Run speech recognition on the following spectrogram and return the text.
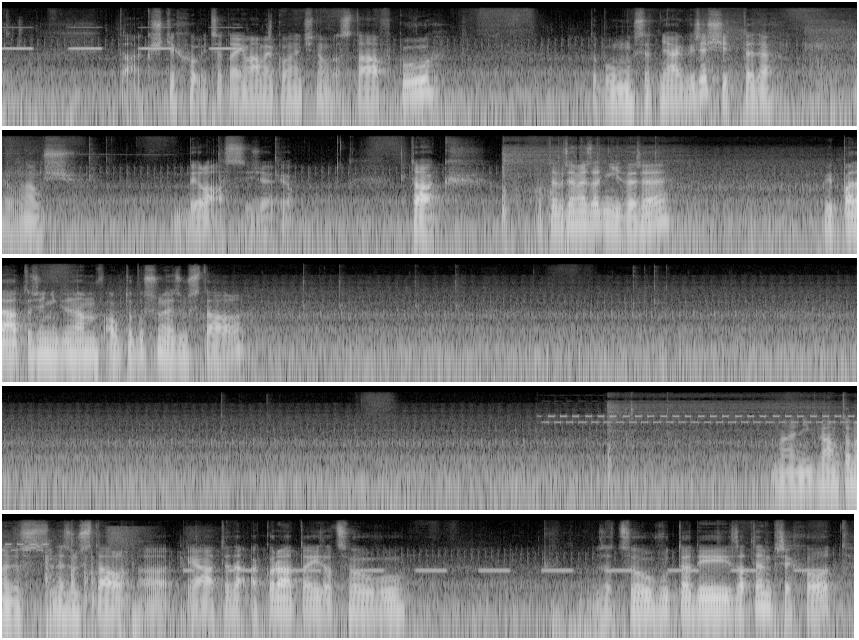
Tak, Štěchovice, tady máme konečnou zastávku. To budu muset nějak vyřešit teda. Jo, ona už byla asi, že? Jo. Tak, otevřeme zadní dveře. Vypadá to, že nikdo nám v autobusu nezůstal. Ne, nikdo nám tam nezůstal. Já teda akorát tady zacouvu... Zacouvu tady za ten přechod.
